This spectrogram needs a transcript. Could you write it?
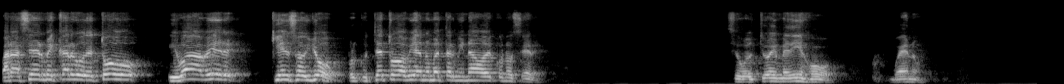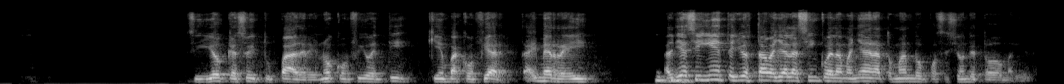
para hacerme cargo de todo y va a ver quién soy yo, porque usted todavía no me ha terminado de conocer se volteó y me dijo, bueno, si yo que soy tu padre no confío en ti, ¿quién va a confiar? Ahí me reí. Al día siguiente yo estaba ya a las 5 de la mañana tomando posesión de todo, Mariela.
